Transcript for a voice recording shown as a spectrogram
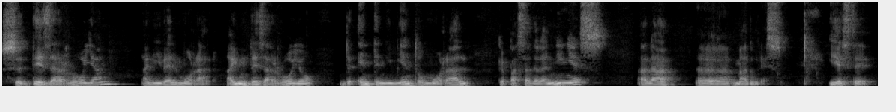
se desarrollan a nivel moral. Hay un desarrollo de entendimiento moral que pasa de la niñez a la eh, madurez. Y este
